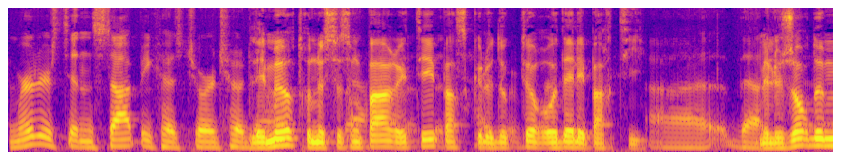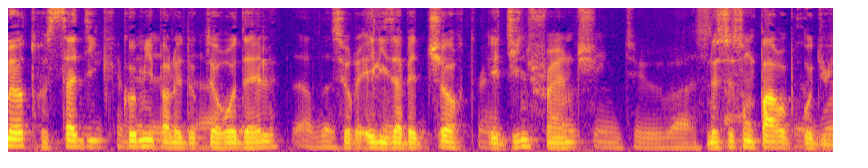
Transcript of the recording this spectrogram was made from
Les meurtres ne se sont pas arrêtés parce que le docteur Odell est parti. Uh, Mais le genre de meurtre sadique commis par le docteur uh, Odell sur Elizabeth Short et Jean French uh, ne se sont pas reproduits.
